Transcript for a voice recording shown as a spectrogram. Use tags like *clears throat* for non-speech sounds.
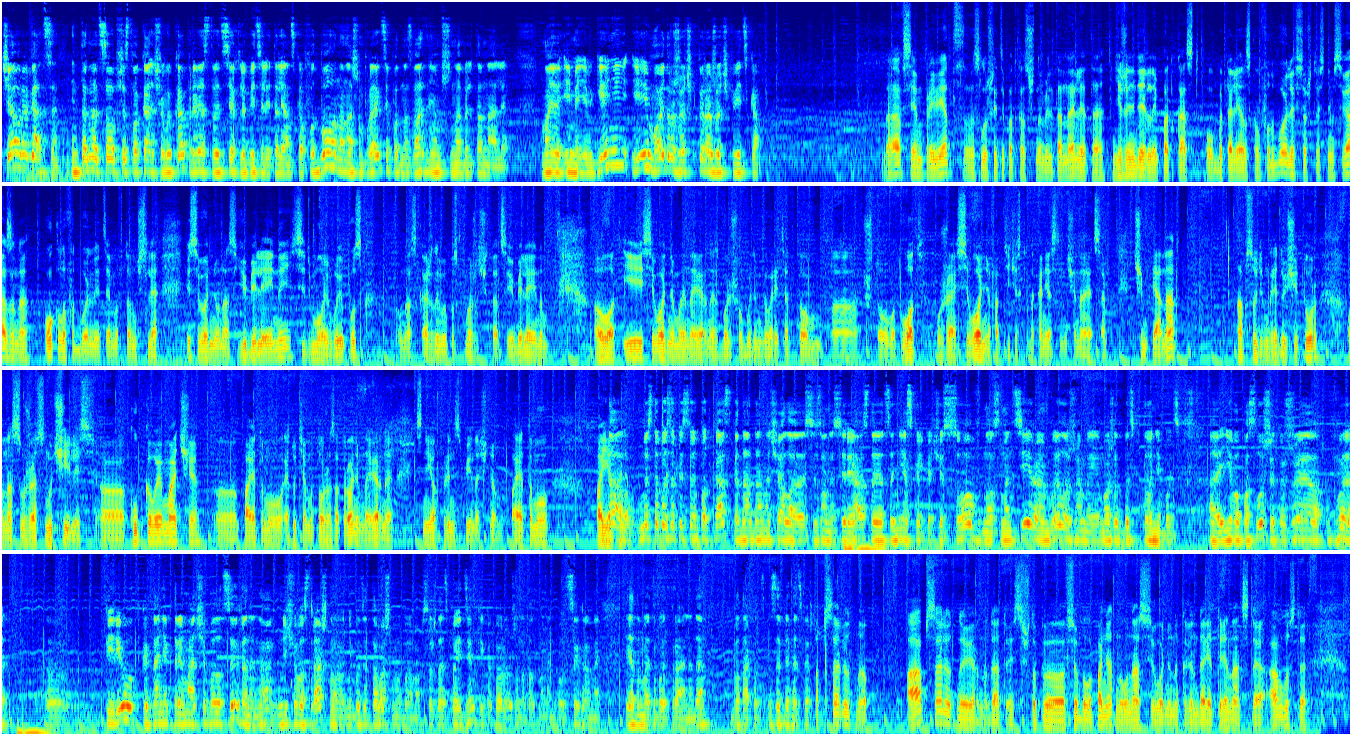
Чао, рогатцы! Интернет-сообщество Кальчо ВК приветствует всех любителей итальянского футбола на нашем проекте под названием Шинобель Тонали. Мое имя Евгений и мой дружочек-пирожочек Витька. Да, всем привет. Вы слушаете подкаст Шинобель Тонали. Это еженедельный подкаст об итальянском футболе, все, что с ним связано, около футбольные темы в том числе. И сегодня у нас юбилейный, седьмой выпуск. У нас каждый выпуск может считаться юбилейным. Вот. И сегодня мы, наверное, с большего будем говорить о том, а, что вот-вот уже сегодня фактически наконец-то начинается чемпионат. Обсудим грядущий тур. У нас уже случились э, кубковые матчи, э, поэтому эту тему тоже затронем. Наверное, с нее, в принципе, и начнем. Поэтому Поехали. Да, мы с тобой записываем подкаст, когда до начала сезона серии А остается несколько часов, но смонтируем, выложим, и, может быть, кто-нибудь э, его послушает уже в э, период, когда некоторые матчи будут сыграны, но ничего страшного не будет того, что мы будем обсуждать поединки, которые уже на тот момент будут сыграны. Я думаю, это будет правильно, да? Вот так вот забегать вверх. Абсолютно. Абсолютно верно, да. То есть, чтобы э, все было понятно, у нас сегодня на календаре 13 августа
